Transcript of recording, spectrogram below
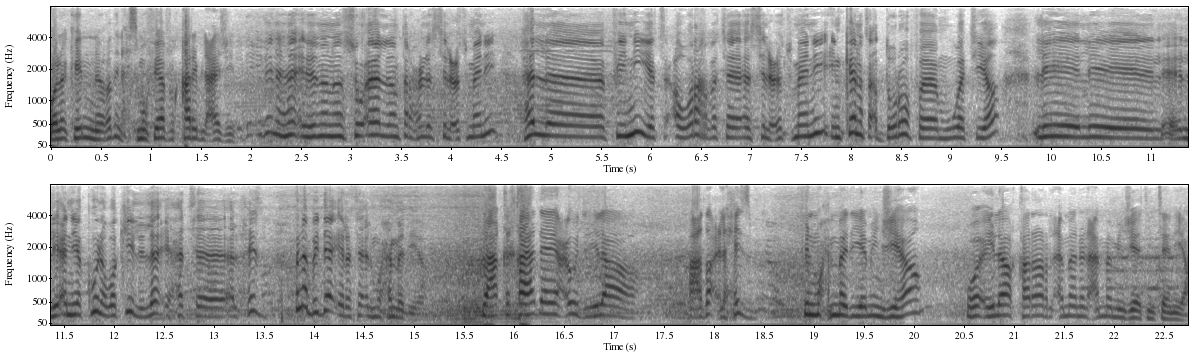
ولكن غادي نحسموا فيها في القريب العاجل. اذا اذا السؤال نطرحه للسي العثماني. هل في نية أو رغبة السي العثماني إن كانت الظروف مواتية ل... ل... لأن يكون وكيل لائحة الحزب هنا بدائرة المحمدية؟ في الحقيقة هذا يعود إلى أعضاء الحزب في المحمدية من جهة وإلى قرار الأمانة العامة من جهة ثانية.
